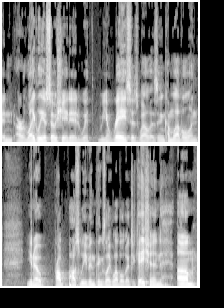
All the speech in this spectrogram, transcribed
and are likely associated with you know race as well as income level and you know prob- possibly even things like level of education. Um,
